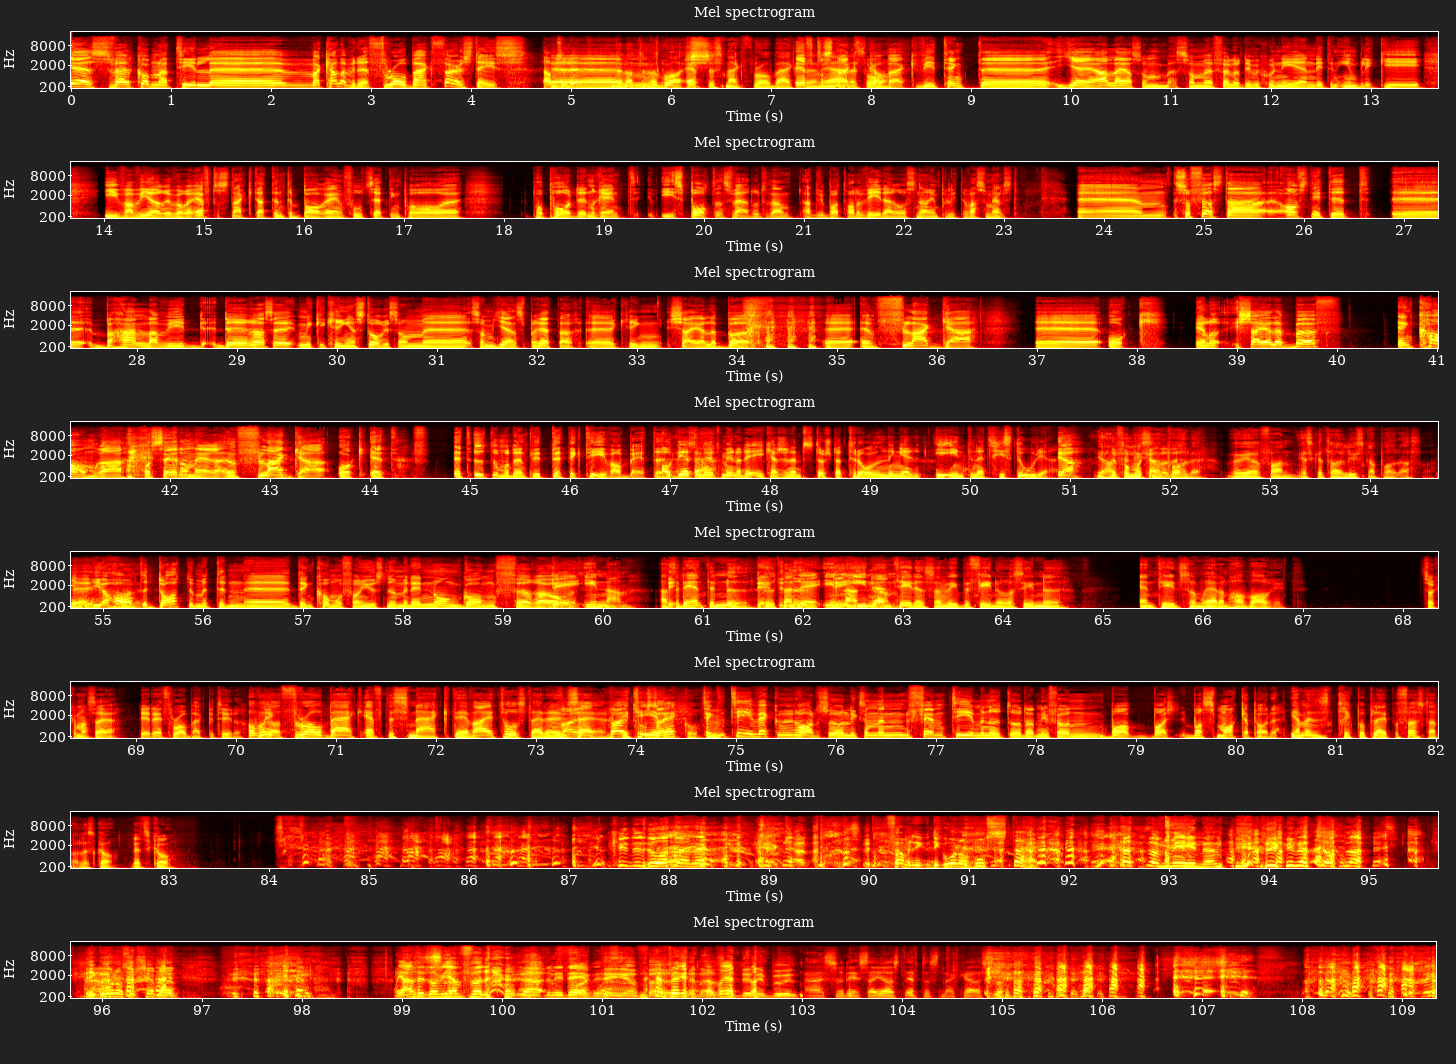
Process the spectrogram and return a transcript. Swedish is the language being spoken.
Yes, välkomna till, eh, vad kallar vi det? Throwback Thursdays. Absolut. Det Eh, låter väl bra. Eftersnack throwback. Eftersnack throwback. Vi tänkte eh, ge alla er som, som följer division 9 en liten inblick i, i vad vi gör i våra eftersnack. Att det inte bara är en fortsättning på, eh, på podden rent i sportens värld utan att vi bara tar det vidare och snör in på lite vad som helst. Ehm, så första avsnittet eh, behandlar vi, det rör sig mycket kring en story som, eh, som Jens berättar eh, kring Shia LaBeouf. eh, en flagga eh, och, eller Shia LaBeouf, en kamera och sedermera en flagga och ett, ett utomordentligt detektivarbete. Och det som utmynnade i kanske den största trollningen i internets historia. ja, Jag har det inte får man kalla på det. det. Men jag, fan, jag ska ta och lyssna på det alltså. Eh, Jag har inte datumet den, eh, den kommer från just nu, men det är någon gång förra Det året. är innan. Alltså det, är inte nu. det är inte utan nu. det är Det är innan, innan. den tiden som vi befinner oss i nu. En tid som redan har varit. Så kan man säga. Det är det throwback betyder. Och vadå, throwback eftersnack, det är varje torsdag, är det det du säger? I tio torsdag. veckor? Tänk dig tio veckor i rad, så liksom en fem, tio minuter där ni får en, bara, bara, bara smaka på det. Ja men tryck på play på första då, let's go. Let's go. Kunde du hålla det? Fan, det, det går någon hosta här. Alltså minen. Du kunde inte hålla det. Det går någon sorts jävla... Ja, det som jämförde Anthony Davis. Nej, berätta, berätta. Den är bull. Alltså det är seriöst eftersnack alltså.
